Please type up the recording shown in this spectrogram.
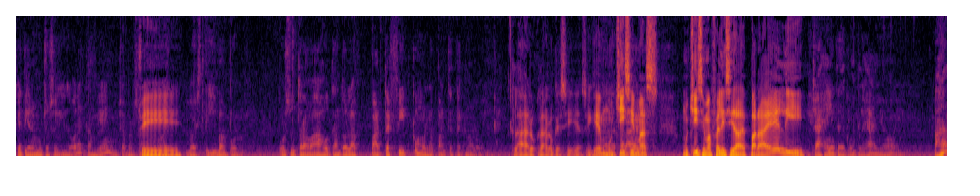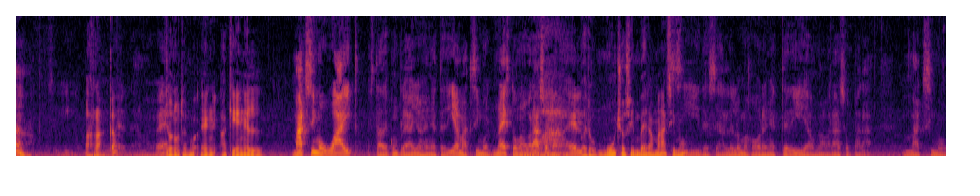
que tiene muchos seguidores también. Muchas personas Sí. lo, lo estiman por, por su trabajo, tanto en la parte fit como en la parte tecnológica. Claro, claro que sí. Así que muchísimas, muchísimas felicidades para él y... Mucha gente de cumpleaños hoy. Ah, Sí. Arranca. Déjame ver, déjame ver. yo no tengo en, aquí en el... Máximo White está de cumpleaños en este día. Máximo Ernesto, un abrazo Wow, para él. Pero mucho sin ver a Máximo. Sí, desearle lo mejor en este día. Un abrazo para Máximo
